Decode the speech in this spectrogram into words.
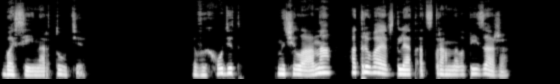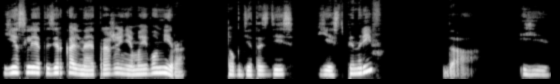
бассейна ртути. «Выходит», — начала она, отрывая взгляд от странного пейзажа, если это зеркальное отражение моего мира, то где-то здесь есть Пенриф? Да. И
